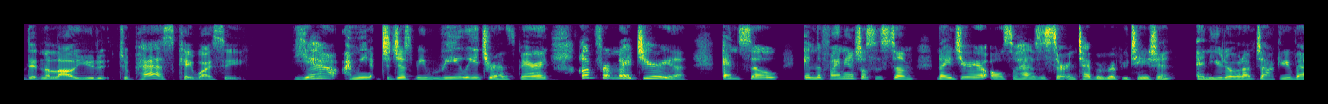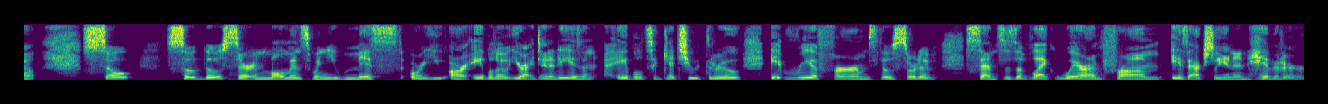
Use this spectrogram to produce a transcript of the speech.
didn't allow you to, to pass KYC? Yeah, I mean, to just be really transparent, I'm from Nigeria. And so in the financial system, Nigeria also has a certain type of reputation. And you know what I'm talking about. So so those certain moments when you miss or you aren't able to, your identity isn't able to get you through, it reaffirms those sort of senses of like where I'm from is actually an inhibitor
